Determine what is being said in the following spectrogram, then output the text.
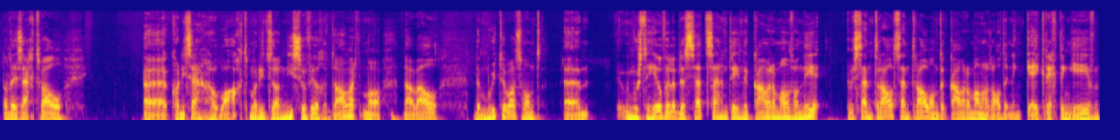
dat is echt wel, uh, ik kan niet zeggen gewaagd, maar iets dat niet zoveel gedaan werd, maar dat wel de moeite was, want uh, we moesten heel veel op de set zeggen tegen de cameraman van nee, centraal, centraal, want de cameraman had altijd een kijkrichting gegeven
